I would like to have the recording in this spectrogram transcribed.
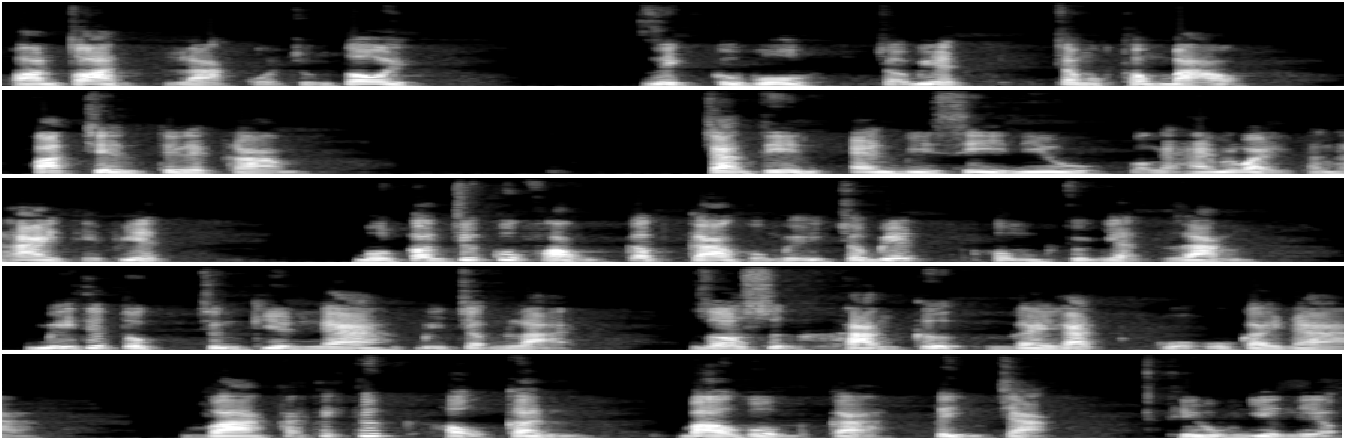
hoàn toàn là của chúng tôi, Zikovo cho biết trong một thông báo phát trên Telegram. Trang tin NBC News vào ngày 27 tháng 2 thì viết, một quan chức quốc phòng cấp cao của Mỹ cho biết hôm Chủ nhật rằng Mỹ tiếp tục chứng kiến Nga bị chậm lại do sự kháng cự gay gắt của Ukraine và các thách thức hậu cần bao gồm cả tình trạng thiếu nhiên liệu.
